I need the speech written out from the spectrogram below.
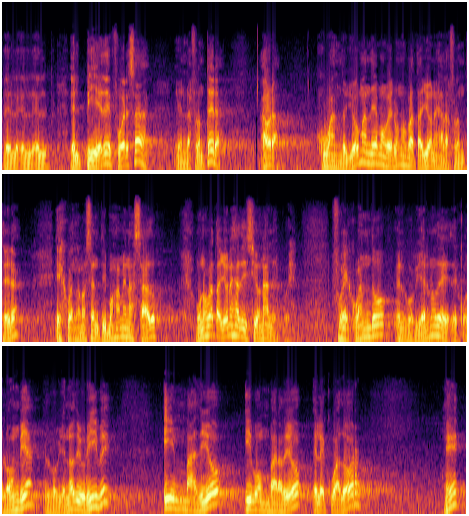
el, pie de fuerza en la frontera. Ahora, cuando yo mandé a mover unos batallones a la frontera, es cuando nos sentimos amenazados, unos batallones adicionales, pues. Fue cuando el gobierno de, Colombia, el gobierno de Uribe, invadió y bombardeó el Ecuador, ¿eh?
